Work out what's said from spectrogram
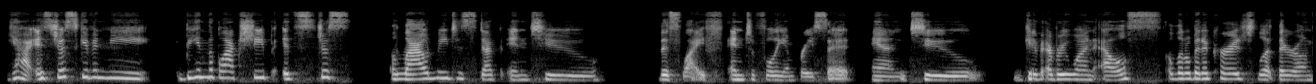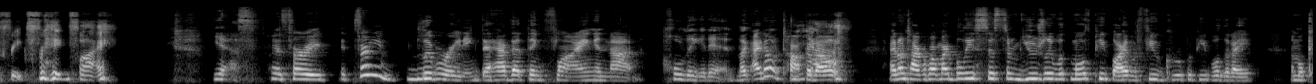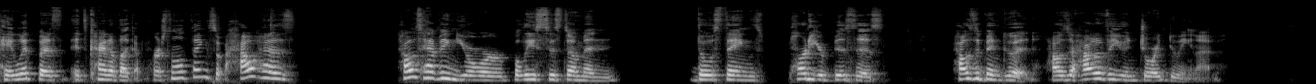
yeah, it's just given me being the black sheep. It's just allowed me to step into this life and to fully embrace it and to give everyone else a little bit of courage to let their own freak frig fly. Yes, it's very it's very liberating to have that thing flying and not holding it in. Like I don't talk yeah. about I don't talk about my belief system usually with most people. I have a few group of people that I am okay with, but it's, it's kind of like a personal thing. So how has how is having your belief system and those things part of your business? How's it been good? How's it? How have you enjoyed doing that?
